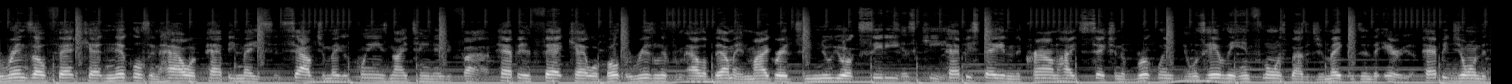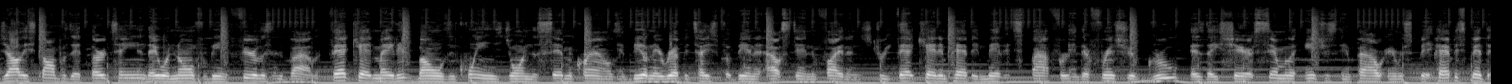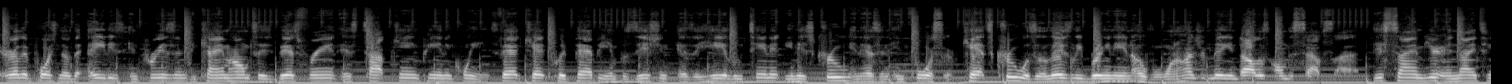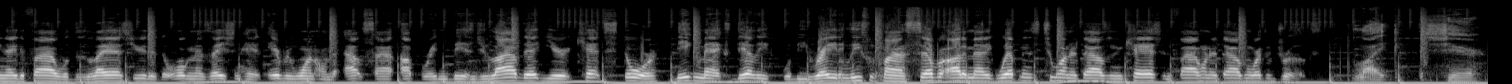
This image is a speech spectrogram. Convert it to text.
Lorenzo Fat Cat Nichols and Howard Pappy Mason. South Jamaica, Queens, 1985. Pappy and Fat Cat were both originally from Alabama and migrated to New York City as kids. Pappy stayed in the Crown Heights section of Brooklyn and was heavily influenced by the Jamaicans in the area. Pappy joined the Jolly Stompers at 13 and they were known for being fearless and violent. Fat Cat made his bones in Queens, joining the Seven Crowns and building a reputation for being an outstanding fighter in the street. Fat Cat and Pappy met at Spofford and their friendship grew as they shared similar interests in power and respect. Pappy spent the early portion of the 80s in prison and came home to his best friend as top kingpin in Queens. Fat Cat put Pappy in position as a head lieutenant in his crew and as an enforcer. Cat's crew was allegedly bringing in over $100 million on the South Side. This same year in 1985 was the last year that the organization had everyone on the outside operating business. In July of that year, Cat's store, Big Mac's Deli, would be raided. Police would find several automatic weapons, 200,000 in cash, and 500,000 worth of drugs. Like, share,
